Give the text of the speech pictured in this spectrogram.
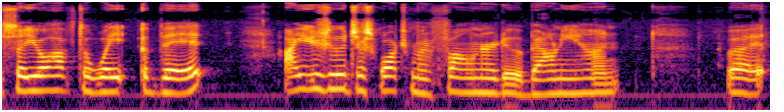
so you'll have to wait a bit. I usually just watch my phone or do a bounty hunt. But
